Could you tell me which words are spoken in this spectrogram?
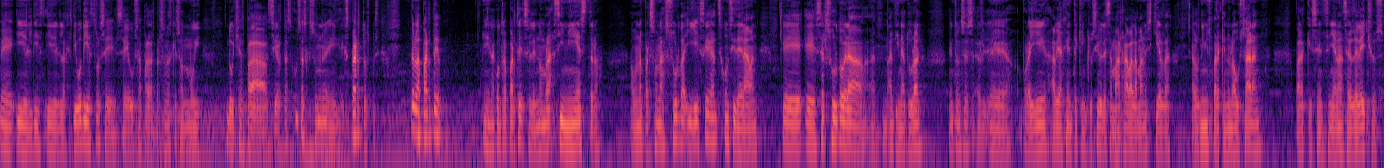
eh, y, el, adjetivo diestro se, se, usa para las personas que son muy duchas para ciertas cosas, que son expertos, pues. Pero la parte, en la contraparte se le nombra siniestra a una persona zurda y es que antes consideraban que eh, ser zurdo era eh, antinatural. Entonces, eh, por ahí había gente que inclusive les amarraba la mano izquierda a los niños para que no la usaran, para que se enseñaran a ser derechos.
